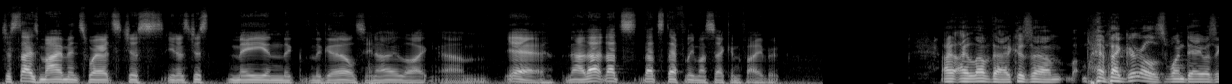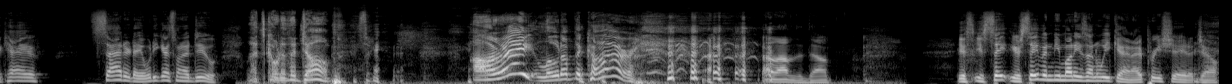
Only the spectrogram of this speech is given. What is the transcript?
just those moments where it's just you know it's just me and the the girls you know like um yeah no that that's that's definitely my second favorite I, I love that because um, my, girls one day was like, "Hey, Saturday, what do you guys want to do? Let's go to the dump." Like, All right, load up the car. i love the dump you, you say, you're saving me monies on weekend. I appreciate it, Joe.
